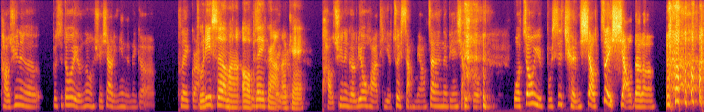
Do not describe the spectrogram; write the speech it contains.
跑去那个不是都会有那种学校里面的那个 playground 福利社吗？哦不是，playground，OK，跑去那个溜滑梯的最上面，站在那边想说，我终于不是全校最小的了。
